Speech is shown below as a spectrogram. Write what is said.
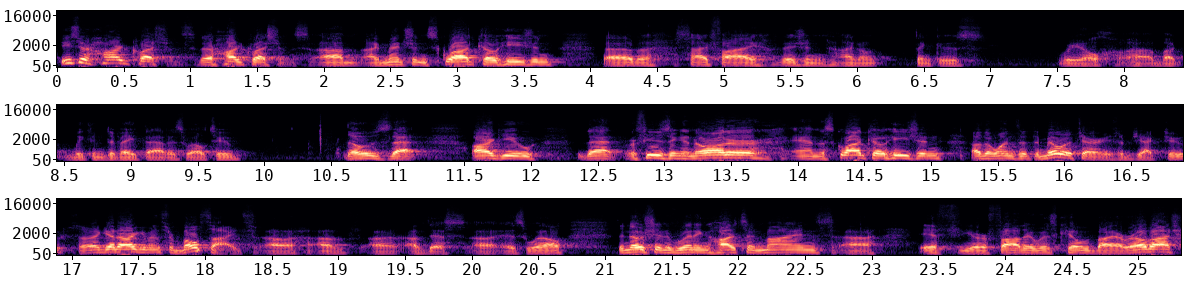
these are hard questions. They're hard questions. Um, I mentioned squad cohesion. Uh, the sci-fi vision I don't think is real, uh, but we can debate that as well too. Those that argue that refusing an order and the squad cohesion are the ones that the militaries object to. So I get arguments from both sides uh, of, uh, of this uh, as well. The notion of winning hearts and minds. Uh, if your father was killed by a robot,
